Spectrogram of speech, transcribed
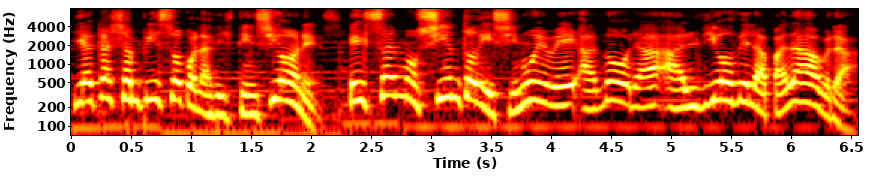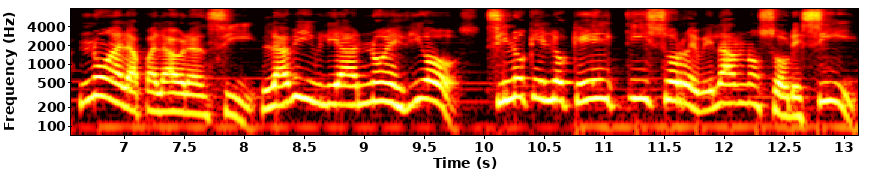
Y acá ya empiezo con las distinciones. El Salmo 119 adora al Dios de la palabra, no a la palabra en sí. La Biblia no es Dios, sino que es lo que Él quiso revelarnos sobre sí.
